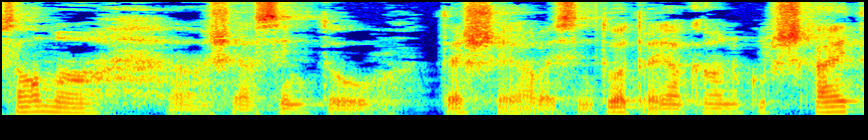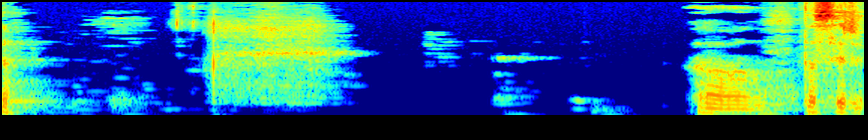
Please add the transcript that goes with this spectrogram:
Psalmā šajā 103. vai 102. kā nu kurš skaita. Tas ir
